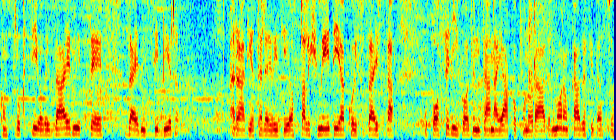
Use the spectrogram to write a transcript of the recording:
konstrukciji ove zajednice, zajednici BIR, radija, televizije i ostalih medija koji su zaista u posljednjih godinu dana jako puno radili. Moram kazati da su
